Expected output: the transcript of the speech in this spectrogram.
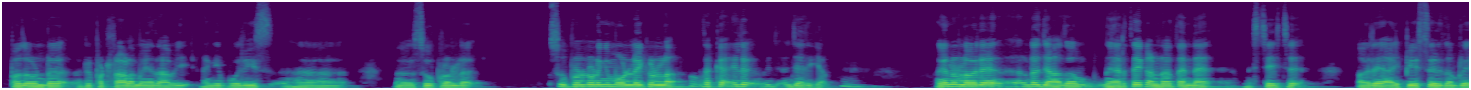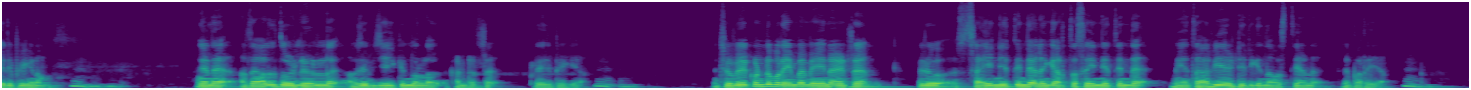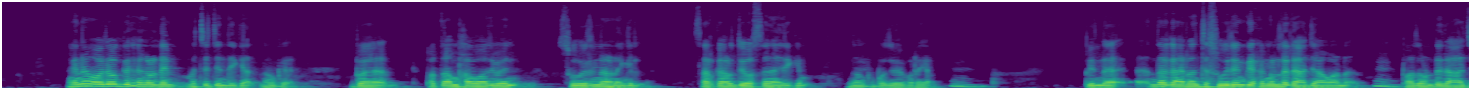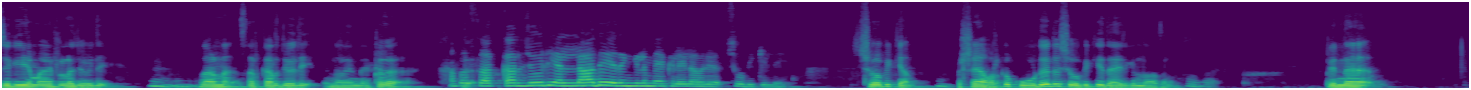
അപ്പം അതുകൊണ്ട് ഒരു പട്ടാള മേധാവി അല്ലെങ്കിൽ പോലീസ് സൂപ്രണ്ട് സൂപ്രണ്ട് തുടങ്ങി മുകളിലേക്കുള്ള ഇതൊക്കെ അതിൽ വിചാരിക്കാം. അങ്ങനെയുള്ളവരുടെ ജാതകം നേരത്തെ കണ്ടാൽ തന്നെ നിശ്ചയിച്ച് അവരെ ഐ പി എസ് എഴുതാൻ പ്രേരിപ്പിക്കണം. അങ്ങനെ അതാത് തൊഴിലുകളിൽ അവർ വിജയിക്കുന്നുള്ള കണ്ടിട്ട് പ്രേരിപ്പിക്കുക. ചൊവ്വയെ കൊണ്ട് പറയുമ്പോൾ മെയിനായിട്ട് ഒരു സൈന്യത്തിന്റെ അല്ലെങ്കിൽ അർത്ഥ സൈന്യത്തിന്റെ മേധാവിയായിട്ടിരിക്കുന്ന അവസ്ഥയാണ് ഇത് പറയുക. അങ്ങനെ ഓരോ ഗ്രഹങ്ങളുടെയും വെച്ച് ചിന്തിക്കാം നമുക്ക്. ഇപ്പോൾ പത്താം ഭാവാധിപൻ സൂര്യനാണെങ്കിൽ സർക്കാർ ഉദ്യോഗസ്ഥനായിരിക്കും നമുക്ക് പൊതുവെ പറയാം. പിന്നെ എന്താ കാരണം വെച്ചാൽ സൂര്യൻ ഗ്രഹങ്ങളുടെ രാജാവാണ്. അപ്പൊ അതുകൊണ്ട് രാജകീയമായിട്ടുള്ള ജോലി. അതാണ് സർക്കാർ ജോലി എന്ന് പറയുന്നത്. ഇപ്പൊ അപ്പൊ സർക്കാർ ജോലി അല്ലാതെ ഏതെങ്കിലും മേഖലയിൽ അവർ ശോഭിക്കില്ലേ? ശോഭിക്കാം. പക്ഷെ അവർക്ക് കൂടുതൽ ശോഭിക്കുക ഇതായിരിക്കും മാത്രം പിന്നെ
